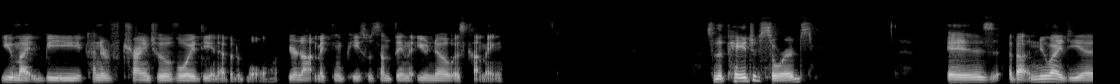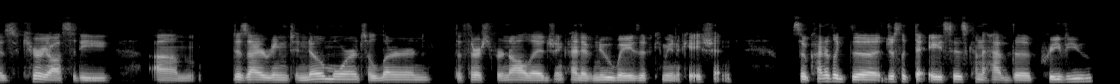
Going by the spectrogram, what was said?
you might be kind of trying to avoid the inevitable. You're not making peace with something that you know is coming. So the Page of Swords is about new ideas, curiosity, um, desiring to know more, to learn, the thirst for knowledge, and kind of new ways of communication. So kind of like the just like the aces kind of have the preview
